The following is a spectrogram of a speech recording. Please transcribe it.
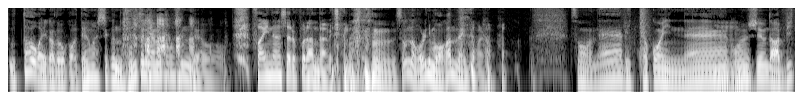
売った方がいいかどうかを電話してくんの本当にやめてほしいんだよ。ファイナンシャルプランナーみたいな。うんそんな俺にもわかんないんだから。そうね、ビットコインね。うん今週、だからビッ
